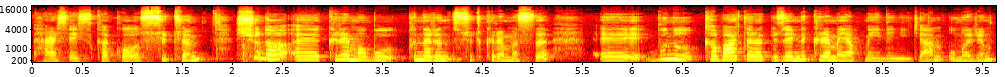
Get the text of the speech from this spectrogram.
her şey kakao, sütüm. Şu da e, krema bu Pınar'ın süt kreması. E, bunu kabartarak üzerine krema yapmayı deneyeceğim. Umarım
